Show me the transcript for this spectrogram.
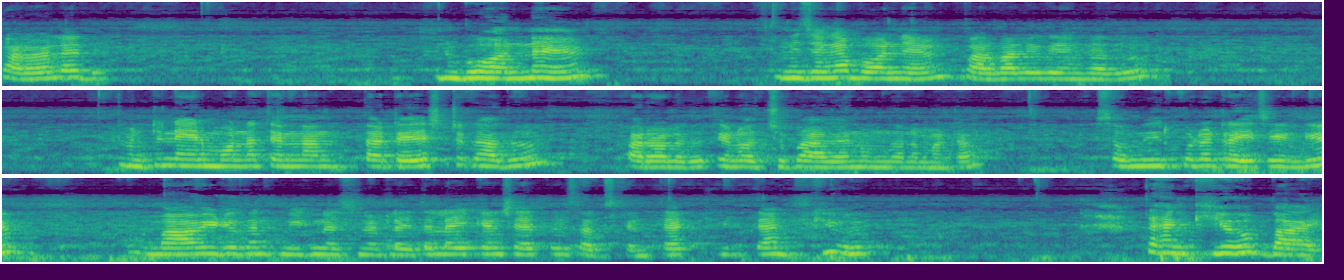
పర్వాలేదు. బాగున్నాయి. నిజంగా బాగున్నాయి. పర్వాలేదు ఏం కాదు. అంటే నేను మొన్న తిన్నంత టేస్ట్ కాదు. పర్వాలేదు తినవచ్చు బాగానే ఉందన్నమాట. సో మీరు కూడా ట్రై చేయండి. మా వీడియో కనుక మీకు నచ్చినట్లయితే లైక్ అండ్ షేర్ చేసి subscribe. Thank you thank you thank you bye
